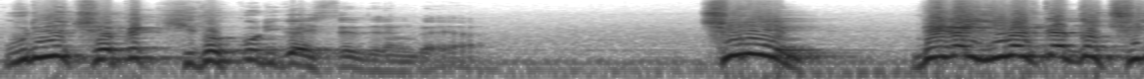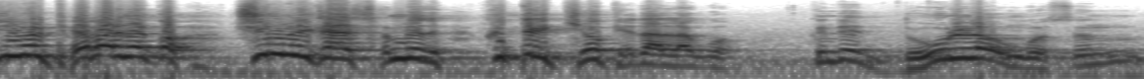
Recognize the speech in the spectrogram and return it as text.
우리도 주 옆에 기도거리가 있어야 되는 거야. 주님 내가 이럴 때도 주님을 배반했고 주님을 잘 섬겨 그때를 기억해달라고. 근데 놀라운 것은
